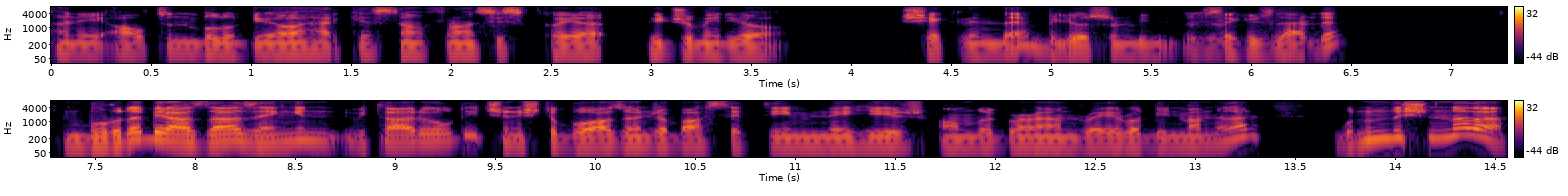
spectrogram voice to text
Hani altın bulunuyor, herkes San Francisco'ya hücum ediyor şeklinde biliyorsun 1800'lerde. Burada biraz daha zengin bir tarih olduğu için işte bu az önce bahsettiğim nehir, underground, railroad bilmem neler. Bunun dışında da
